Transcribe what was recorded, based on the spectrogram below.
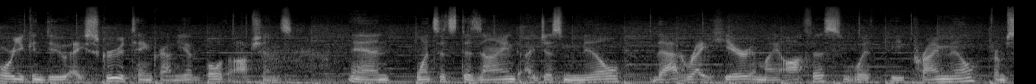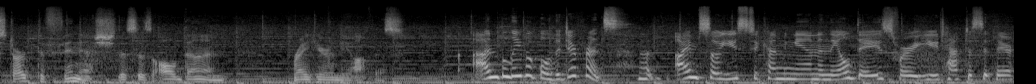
or you can do a screw retain crown. You have both options. And once it's designed, I just mill that right here in my office with the Primemill from start to finish. This is all done right here in the office. Unbelievable the difference. I'm so used to coming in in the old days where you'd have to sit there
